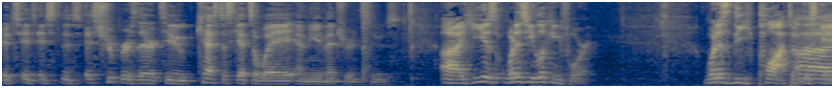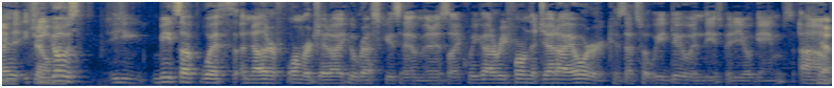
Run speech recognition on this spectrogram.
it's it's, it's it's it's troopers there too. Kestis gets away, and the adventure ensues. uh, he is what is he looking for what is the plot of this Uh, game he gentlemen? goes. He meets up with another former Jedi who rescues him, and is like, "We got to reform the Jedi Order because that's what we do in these video games." Um,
